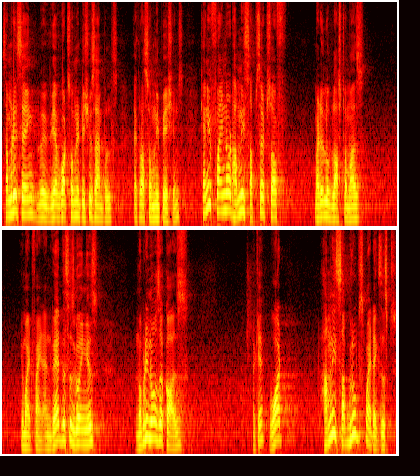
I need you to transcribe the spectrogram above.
somebody is saying we have got so many tissue samples across so many patients. Can you find out how many subsets of medulloblastomas you might find and where this is going is nobody knows the cause. Okay. What how many subgroups might exist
